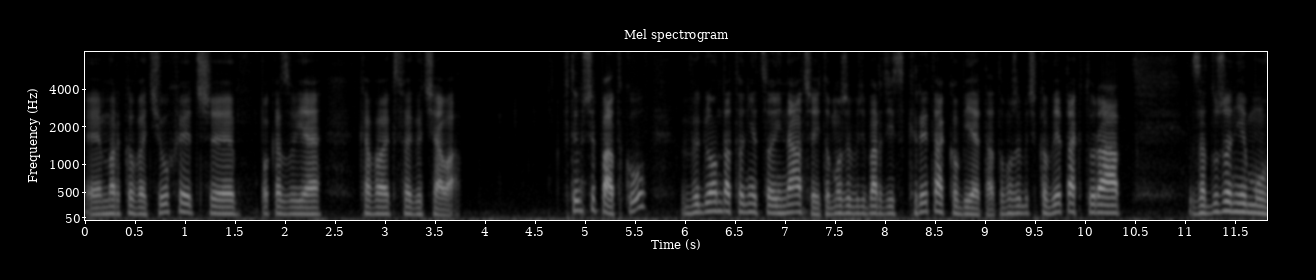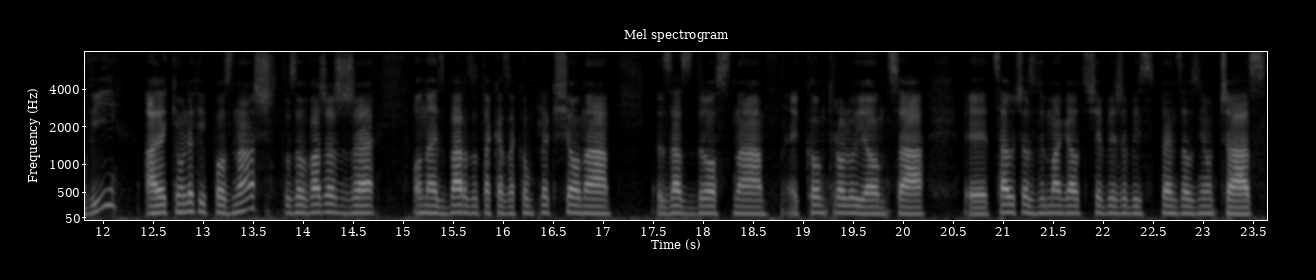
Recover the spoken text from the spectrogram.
e, markowe ciuchy, czy pokazuje kawałek swojego ciała. W tym przypadku wygląda to nieco inaczej. To może być bardziej skryta kobieta. To może być kobieta, która za dużo nie mówi, ale jak ją lepiej poznasz, to zauważasz, że ona jest bardzo taka zakompleksiona, zazdrosna, y, kontrolująca, y, cały czas wymaga od ciebie, żebyś spędzał z nią czas,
